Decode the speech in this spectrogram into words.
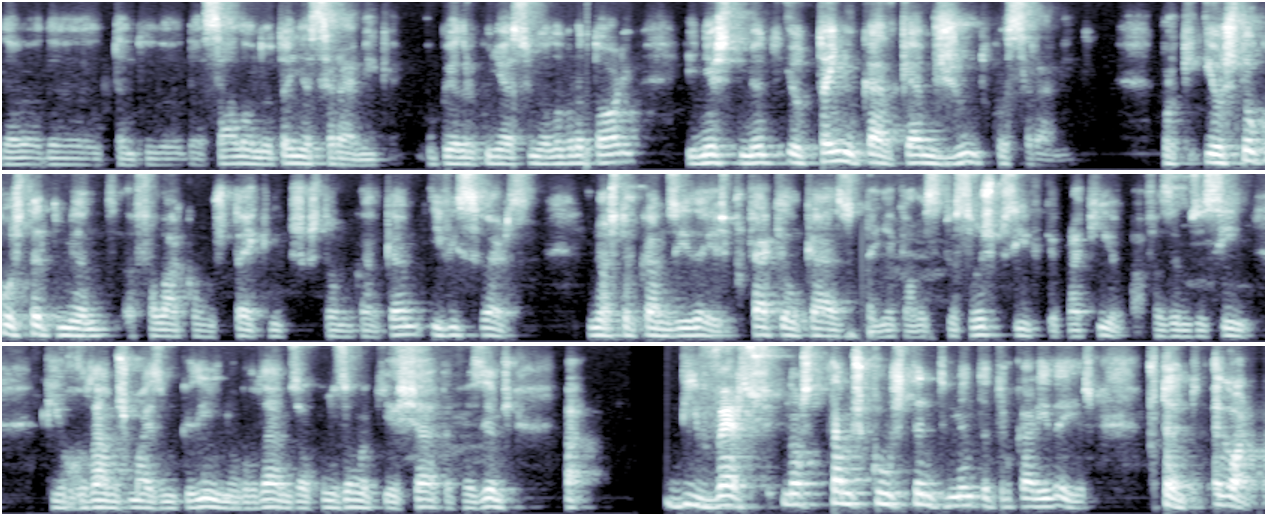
da, da, tanto da, sala onde eu tenho a cerâmica. O Pedro conhece o meu laboratório e neste momento eu tenho o CAD-CAM junto com a cerâmica porque eu estou constantemente a falar com os técnicos que estão no CAD-CAM e vice-versa. E nós trocamos ideias, porque há aquele caso, tem aquela situação específica para aqui, fazemos assim, que rodamos mais um bocadinho, não rodamos, a oclusão aqui é chata, fazemos, diversos, nós estamos constantemente a trocar ideias. Portanto, agora,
